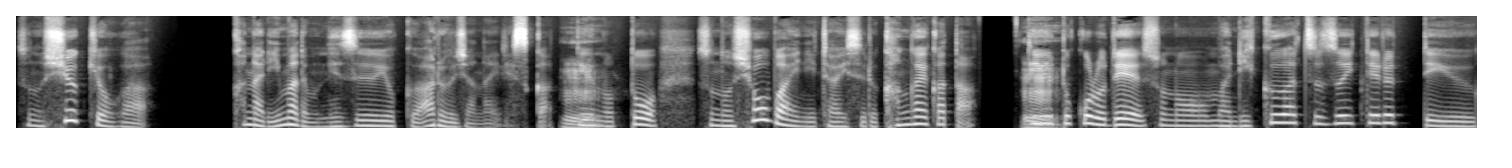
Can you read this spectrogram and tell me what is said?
その宗教がかなり今でも根強くあるじゃないですかっていうのと、その商売に対する考え方っていうところで、その、まあ、陸が続いてるっていう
